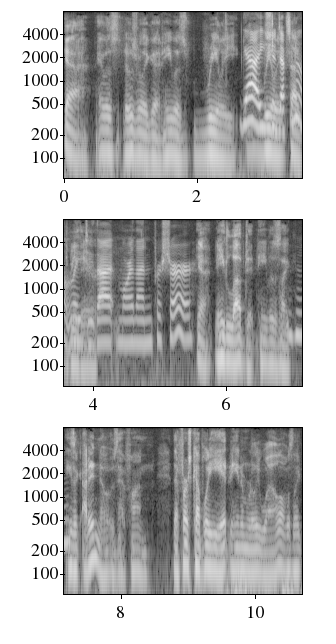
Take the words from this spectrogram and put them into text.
Yeah, it was it was really good. He was really yeah, you really should excited to be definitely do that more than for sure. Yeah, he loved it. He was like, Mm-hmm. he's like, I didn't know it was that fun. That first couple he hit, he hit them really well. I was like,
